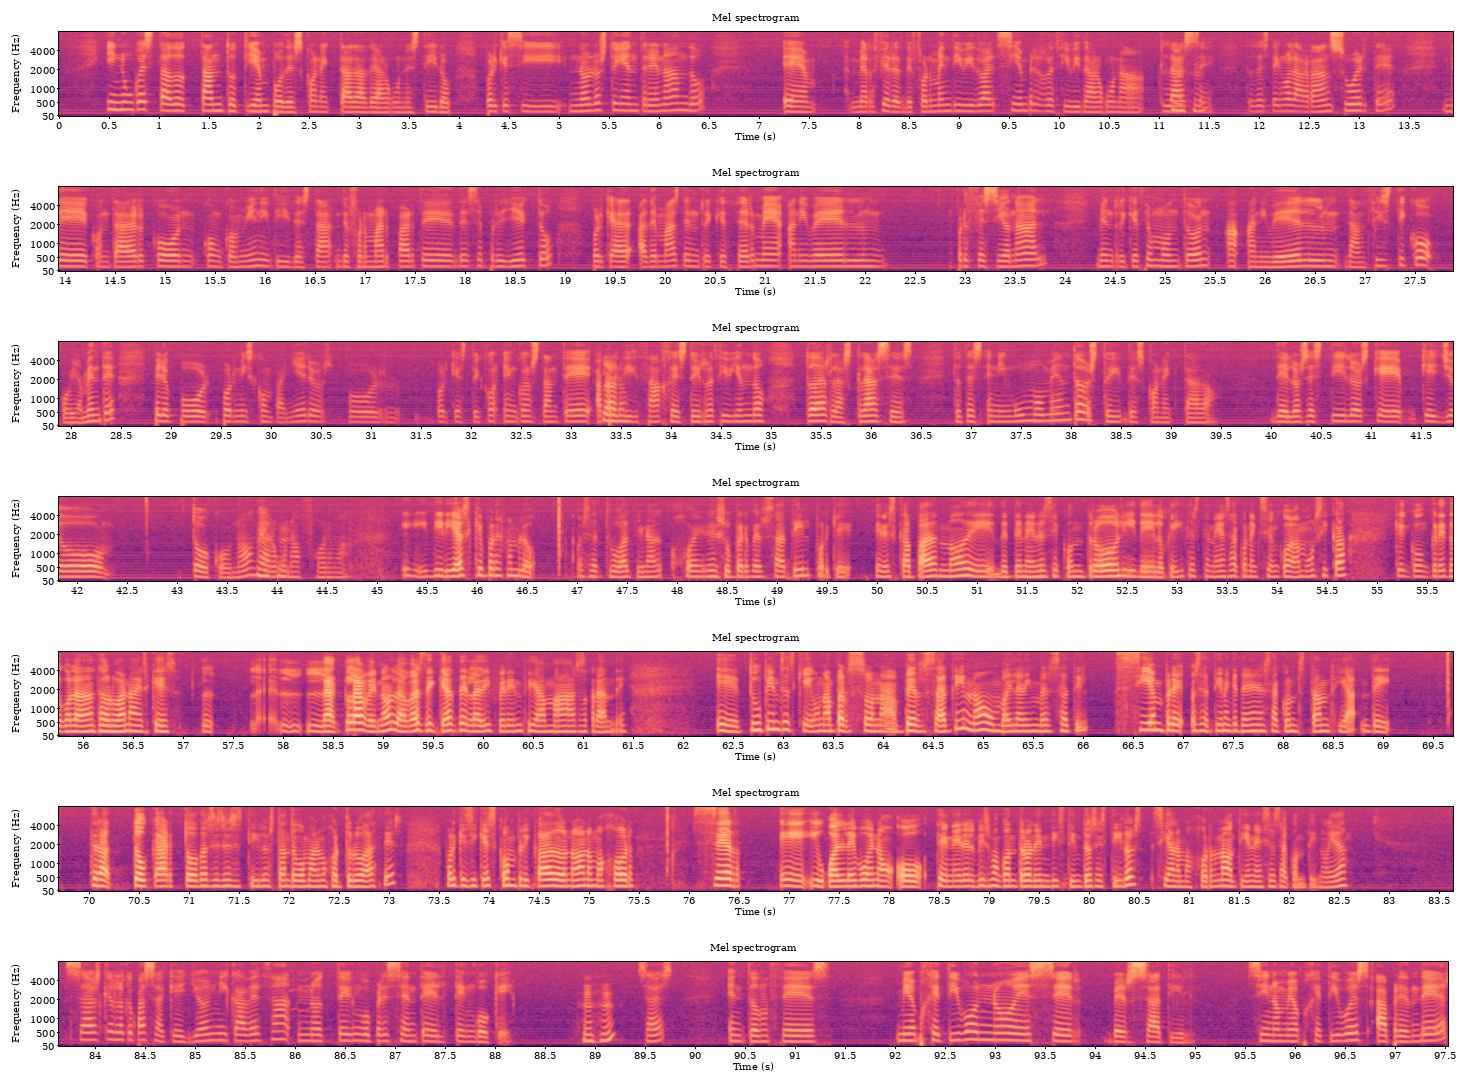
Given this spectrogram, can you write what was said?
Y nunca he estado tanto tiempo desconectada de algún estilo, porque si no lo estoy entrenando, eh, me refiero de forma individual, siempre he recibido alguna clase. Ujú. Entonces tengo la gran suerte de contar con, con community, de, estar, de formar parte de ese proyecto, porque a- además de enriquecerme a nivel profesional, me enriquece un montón a, a nivel dancístico, obviamente, pero por, por mis compañeros, por, porque estoy en constante Claro. aprendizaje, estoy recibiendo todas las clases. Entonces, en ningún momento estoy desconectada de los estilos que, que yo toco, ¿no? De Ujú. alguna forma. Y dirías que, por ejemplo, o sea, tú al final joder, eres súper versátil porque eres capaz ¿no? de, de tener ese control y de lo que dices, tener esa conexión con la música, que en concreto con la danza urbana es que es la, la- la clave, ¿no? la base que hace la diferencia más grande. Eh, ¿Tú piensas que una persona versátil, ¿no? un bailarín versátil, siempre, o sea, tiene que tener esa constancia de tocar todos esos estilos tanto como a lo mejor tú lo haces, porque sí que es complicado, ¿no? A lo mejor ser eh, igual de bueno o tener el mismo control en distintos estilos si a lo mejor no tienes esa continuidad. ¿Sabes qué es lo que pasa? Que yo en mi cabeza no tengo presente el tengo que. ¿sabes? Entonces, mi objetivo no es ser versátil, sino mi objetivo es aprender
